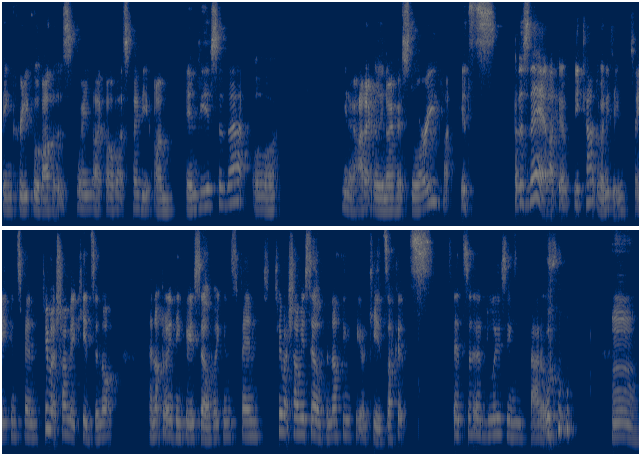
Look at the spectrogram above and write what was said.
being critical of others, where you're like, oh, that's maybe I'm envious of that, or you know, I don't really know her story. Like it's, but it's there. Like you can't do anything, so you can spend too much time with your kids and not and not do anything for yourself. You can spend too much time with yourself and nothing for your kids. Like it's it's a losing battle. Mm.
